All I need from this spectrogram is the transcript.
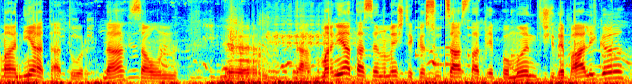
maniata tour, da? Sau un Uh, Da, maniata se numește căsuța asta de pământ și de baligă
